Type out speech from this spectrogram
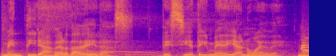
Mentiras verdaderas, de 7 y media a 9.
